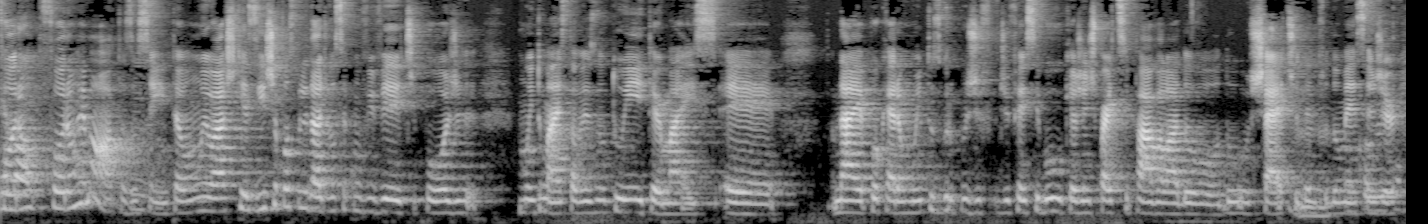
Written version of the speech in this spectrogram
foram, foram remotas, assim. Então, eu acho que existe a possibilidade de você conviver, tipo, hoje, muito mais, talvez no Twitter, mas é, na época eram muitos grupos de, de Facebook, a gente participava lá do, do chat uhum. dentro do Messenger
